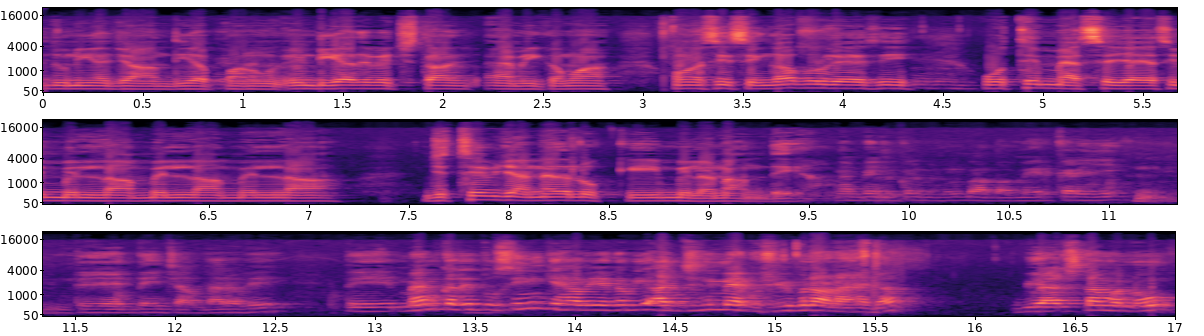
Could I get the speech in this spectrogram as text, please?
ਦੁਨੀਆ ਜਾਣਦੀ ਆ ਆਪਾਂ ਨੂੰ। ਇੰਡੀਆ ਦੇ ਵਿੱਚ ਤਾਂ ਐਵੇਂ ਹੀ ਕਵਾਂ। ਹੁਣ ਅਸੀਂ ਸਿੰਗਾਪੁਰ ਗਏ ਸੀ, ਉੱਥੇ ਮੈਸੇਜ ਆਇਆ ਸੀ, ਮਿਲਣਾ ਮਿਲਣਾ ਮਿਲਣਾ। ਜਿੱਥੇ ਵੀ ਜਾਂਦੇ ਆ ਤਾਂ ਲੋਕੀ ਮਿਲਣ ਆਉਂਦੇ ਆ। ਮੈਂ ਬਿਲਕੁਲ ਬਿਲਕੁਲ ਬਾਬਾ ਮਿਹਰ ਕਰੇ ਜੀ। ਤੇ ਇਦਾਂ ਹੀ ਚੱਲਦਾ ਰਵੇ ਤੇ ਮੈਮ ਕਦੇ ਤੁਸੀਂ ਨਹੀਂ ਕਿਹਾ ਵੀ ਹੈਗਾ ਵੀ ਅੱਜ ਨਹੀਂ ਮੈਂ ਕੁਝ ਵੀ ਬਣਾਉਣਾ ਹੈਗਾ? ਵੀ ਅੱਜ ਤਾਂ ਮੈਨੂੰ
